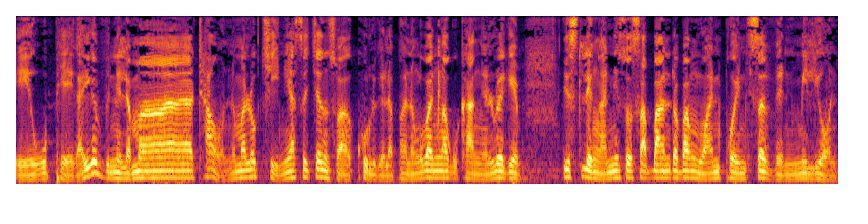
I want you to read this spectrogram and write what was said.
um ukupheka. Ike vini lamathawuni emalokishini iyasetshenziswa kakhulu ke laphana ngoba nxa kukhangelwe ke isilinganiso sabantu abangu-1.7 million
